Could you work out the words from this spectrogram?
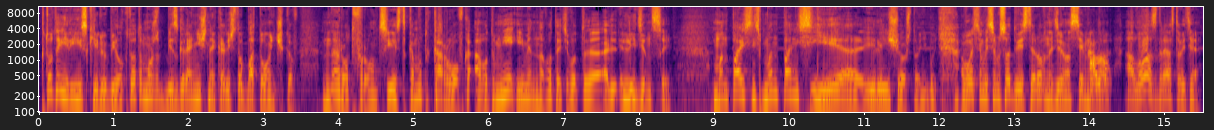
Кто-то и риски любил, кто-то, может, безграничное количество батончиков рот фронт съесть, кому-то коровка. А вот мне именно вот эти вот э, леденцы. Монпансье, Монпансье или еще что-нибудь. 8 800 200 ровно 9702. Алло, Алло здравствуйте.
